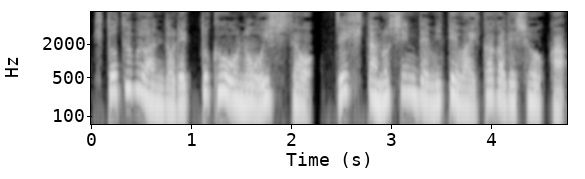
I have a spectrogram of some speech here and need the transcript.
一粒レッドクオーの美味しさをぜひ楽しんでみてはいかがでしょうか。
